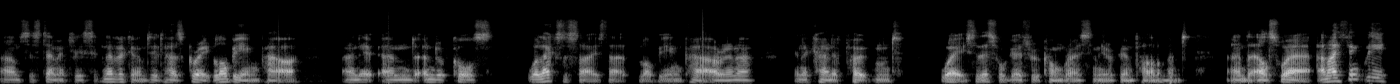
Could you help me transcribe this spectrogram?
um, systemically significant, it has great lobbying power, and it and and of course will exercise that lobbying power in a in a kind of potent way. So this will go through Congress and the European Parliament and elsewhere. And I think the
